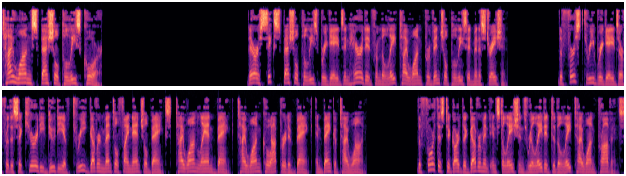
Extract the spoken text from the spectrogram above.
Taiwan Special Police Corps There are six special police brigades inherited from the late Taiwan Provincial Police Administration. The first three brigades are for the security duty of three governmental financial banks, Taiwan Land Bank, Taiwan Cooperative Bank, and Bank of Taiwan. The fourth is to guard the government installations related to the late Taiwan province.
